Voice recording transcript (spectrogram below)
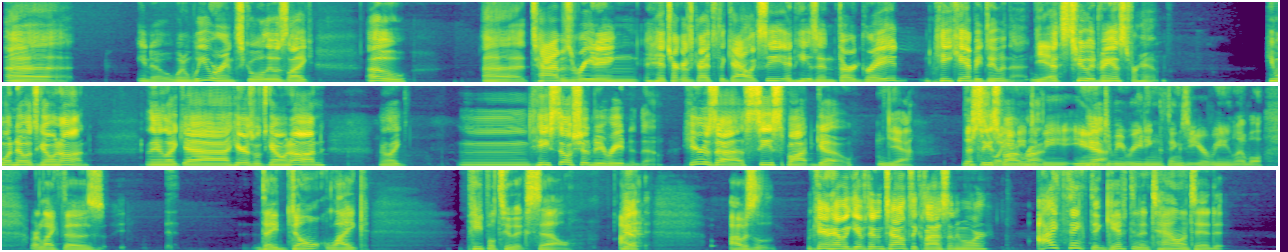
uh, you know, when we were in school, it was like, oh, uh, Tab's reading Hitchhiker's Guide to the Galaxy and he's in third grade. He can't be doing that. Yeah. It's too advanced for him. He won't know what's going on. And they're like, yeah, here's what's going on. They're like, mm, he still shouldn't be reading it though. Here's a C spot go. Yeah. This See is what you need to be. You Yeah. need to be reading things that you're reading label or like those. They don't like people to excel. Yeah. I I was We can't have a gifted and talented class anymore. I think that gifted and talented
